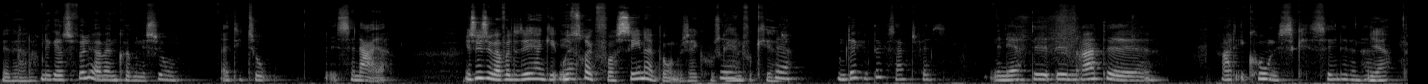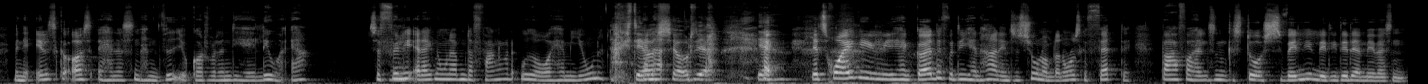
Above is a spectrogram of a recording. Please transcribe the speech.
med at være der. men det kan selvfølgelig også være en kombination af de to øh, scenarier. Jeg synes i hvert fald, det er det, han giver Ja. udtryk for senere i bogen, hvis jeg ikke husker Ja, helt forkert. Ja, men det, det kan sagtens passe. Men ja, det, det er en ret, øh, ret ikonisk scene, den her. Ja, men jeg elsker også, at han er sådan, han ved jo godt, hvordan de her elever er. Selvfølgelig ja. er der ikke nogen af dem, der fanger det ud over Hermione. Det er Han også sjovt, ja. ja. Han, jeg tror ikke egentlig, han gør det, fordi han har en intention om, at der er nogen, der skal fatte det. Bare for at han sådan kan stå og svælge lidt i det der med, at sådan,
